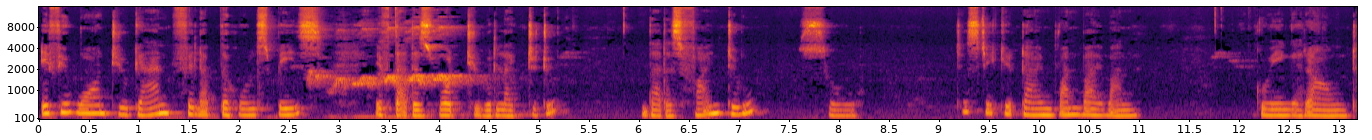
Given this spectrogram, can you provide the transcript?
if you want, you can fill up the whole space if that is what you would like to do. That is fine too. So just take your time one by one going around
